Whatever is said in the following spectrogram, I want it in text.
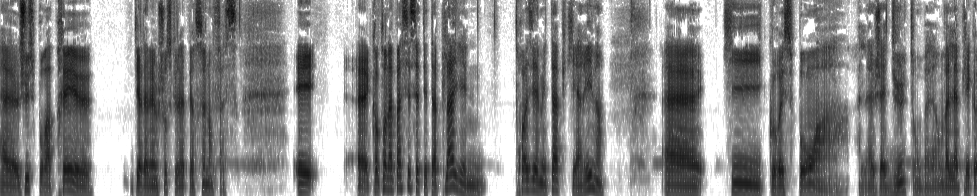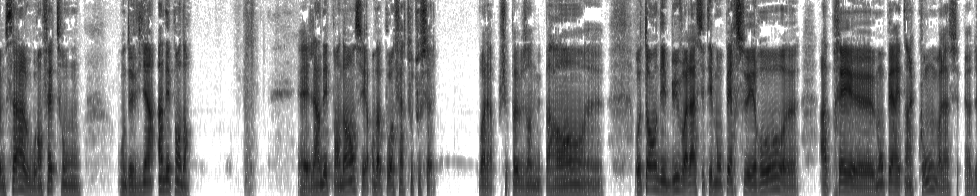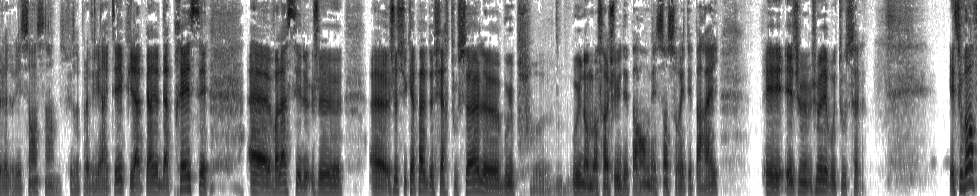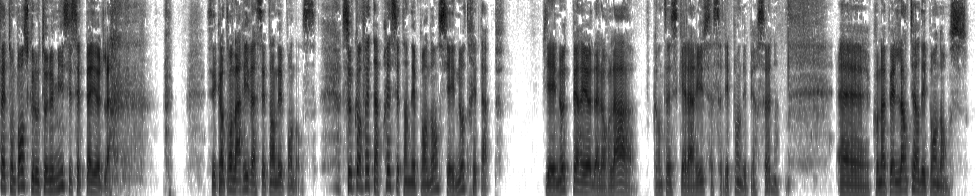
euh, juste pour après euh, dire la même chose que la personne en face. Et quand on a passé cette étape-là, il y a une troisième étape qui arrive, qui correspond à, l'âge adulte, on va l'appeler comme ça, où en fait on on devient indépendant. L'indépendance, on va pouvoir faire tout tout seul voilà, j'ai pas besoin de mes parents. Euh. Autant au début, voilà, c'était mon père ce héros. Euh, après, euh, mon père est un con. Voilà, c'est la période de l'adolescence. Hein, excusez pas la vulgarité. Et puis la période d'après, c'est voilà, c'est le je je suis capable de faire tout seul. oui, oui, non, mais enfin, j'ai eu des parents, mais sans ça aurait été pareil. Et, et je, je me débrouille tout seul. Et souvent, en fait, on pense que l'autonomie, c'est cette période-là. c'est quand on arrive à cette indépendance. Sauf qu'en fait, après cette indépendance, il y a une autre étape il y a une autre période. Alors là, quand est-ce qu'elle arrive? Ça, ça dépend des personnes. Euh, qu'on appelle l'interdépendance.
